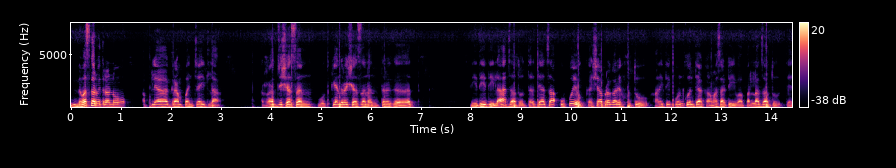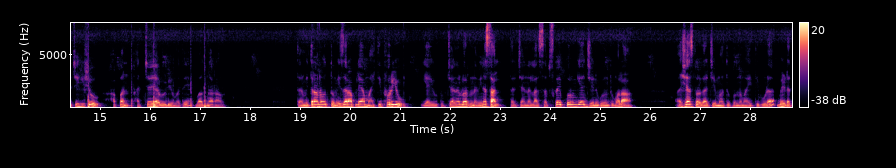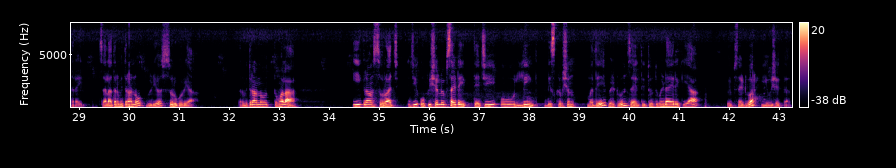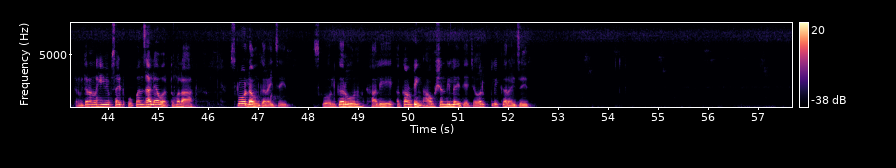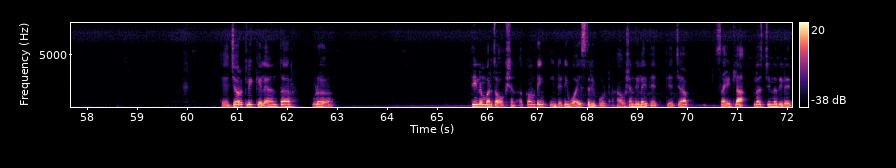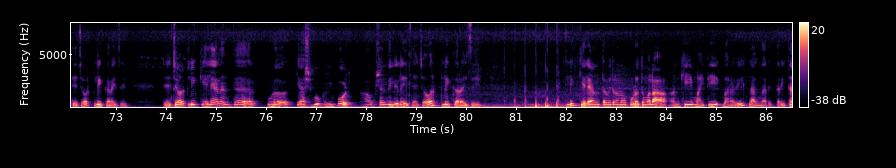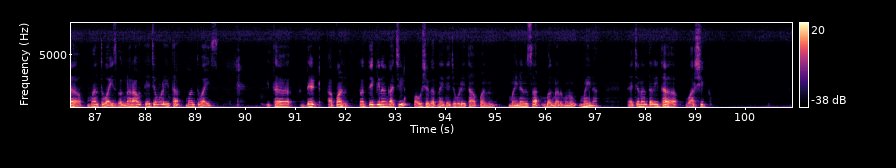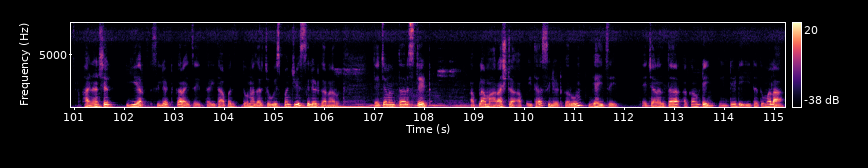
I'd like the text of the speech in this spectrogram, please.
नमस्कार मित्रांनो आपल्या ग्रामपंचायतला राज्य शासन व केंद्र शासन अंतर्गत निधी दिला जातो. तर त्याचा उपयोग कशा प्रकारे होतो आणि ते कोणकोणत्या कामासाठी वापरला जातो त्याचे हिशोब आपण आजच्या या व्हिडिओमध्ये बघणार आहोत. तर मित्रांनो तुम्ही जर आपल्या माहिती फॉर यू या यूट्यूब चॅनलवर नवीन असाल तर चॅनलला सबस्क्राईब करून घ्या जेणेकरून तुम्हाला अशाच प्रकारची महत्त्वपूर्ण माहिती पुढं भेटत राहील. चला तर मित्रांनो व्हिडिओ सुरू करूया. तर मित्रांनो तुम्हाला ई ग्राम स्वराज जी ऑफिशियल वेबसाईट आहे त्याची ओ लिंक डिस्क्रिप्शनमध्ये भेटून जाईल. तिथून तुम्ही डायरेक्ट या वेबसाईटवर येऊ शकता. तर मित्रांनो ही वेबसाईट ओपन झाल्यावर तुम्हाला स्क्रोल डाऊन करायचं आहे. स्क्रोल करून खाली अकाउंटिंग हा ऑप्शन दिला आहे त्याच्यावर क्लिक करायचं आहे. त्याच्यावर क्लिक केल्यानंतर पुढं तीन नंबरचा option accounting entity wise report हा ऑप्शन दिला आहे त्या त्याच्या साईटला प्लस चिन्ह दिलं आहे त्याच्यावर क्लिक करायचं आहे त्याच्यावर क्लिक केल्यानंतर पुढं कॅशबुक रिपोर्ट हा ऑप्शन दिलेला आहे त्याच्यावर क्लिक करायचं आहे क्लिक केल्यानंतर मित्रांनो पुढं तुम्हाला आणखी माहिती भरावी लागणार आहे. तर इथं मंथ वाईज बघणार आहोत त्याच्यामुळे इथं मंथ वाईज इथं डेट आपण प्रत्येक दिनांकाची पाहू शकत नाही. त्याच्यामुळे इथं आपण महिन्यानुसार बघणार म्हणून महिना. त्याच्यानंतर इथं वार्षिक फायनान्शियल इयर सिलेक्ट करायचं आहे. तर इथं आपण दोन हजार चोवीस पंचवीस सिलेक्ट करणार आहोत. त्याच्यानंतर स्टेट आपला महाराष्ट्र आप इथं सिलेक्ट करून घ्यायचं आहे. त्याच्यानंतर अकाउंटिंग इंटिटी इथं तुम्हाला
